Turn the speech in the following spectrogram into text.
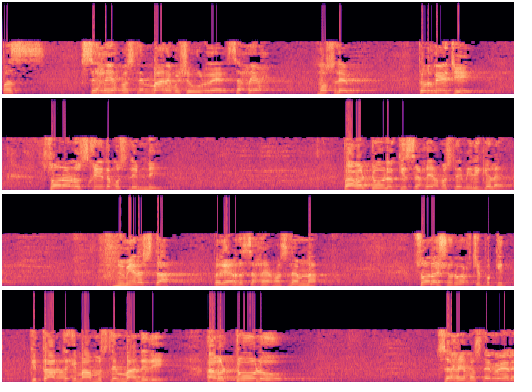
پس صحیح مسلم باندې مشهور دی صحیح مسلم تر دې چې سونه نسخې د مسلم دي هغه ټولو کې صحیح مسلم لیکل نو مینشتا غیر د صحیح مسلم نه څونه شروع چې په کتاب د امام مسلم باندې دي هغه ټولو صحیح مسلم ویل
